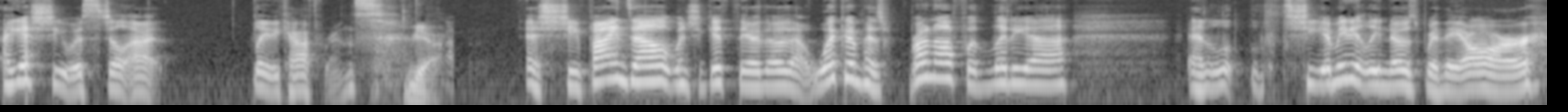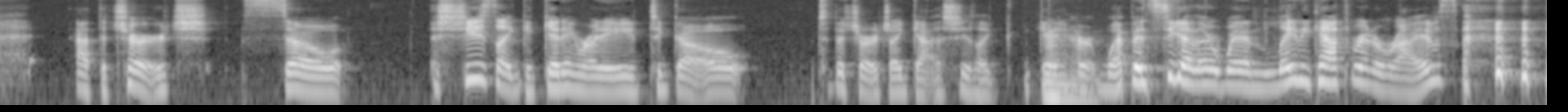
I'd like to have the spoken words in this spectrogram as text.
I guess she was still at Lady Catherine's. Yeah. As she finds out when she gets there, though, that Wickham has run off with Lydia, and she immediately knows where they are at the church. So she's like getting ready to go to the church, I guess. She's like getting her mm-hmm. weapons together when Lady Catherine arrives.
